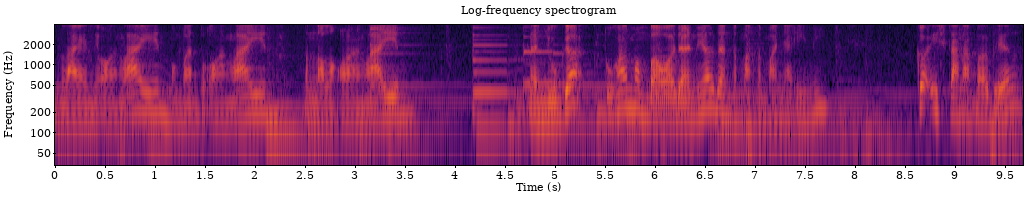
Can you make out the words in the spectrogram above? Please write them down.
melayani orang lain, membantu orang lain, menolong orang lain. Dan juga Tuhan membawa Daniel dan teman-temannya ini ke istana Babel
